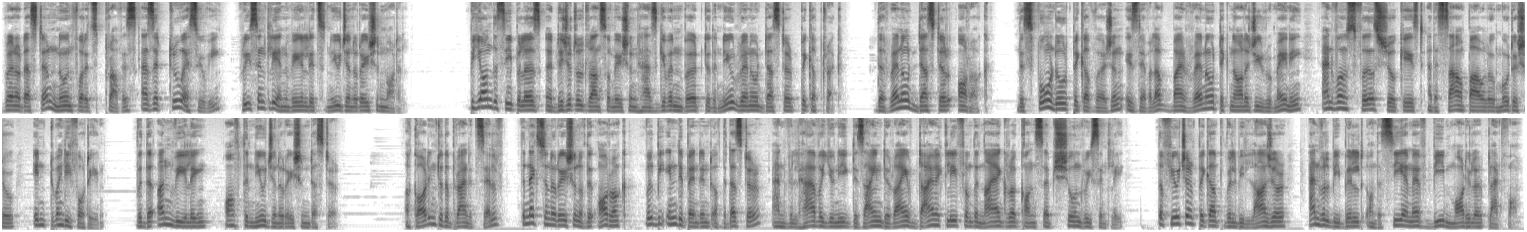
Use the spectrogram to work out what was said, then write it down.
Renault Duster, known for its prowess as a true SUV, recently unveiled its new generation model. Beyond the C pillars, a digital transformation has given birth to the new Renault Duster pickup truck, the Renault Duster Oroch. This four-door pickup version is developed by Renault Technology Romania and was first showcased at the Sao Paulo Motor Show in 2014 with the unveiling of the new generation Duster. According to the brand itself, the next generation of the Oroch will be independent of the Duster and will have a unique design derived directly from the Niagara concept shown recently. The future pickup will be larger and will be built on the CMF B modular platform.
